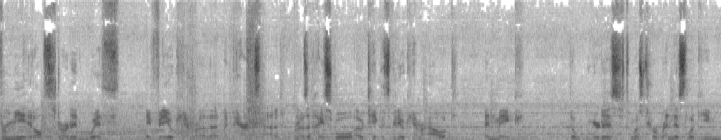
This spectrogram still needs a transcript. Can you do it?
For me, it all started with a video camera that my parents had. When I was in high school, I would take this video camera out and make the weirdest, most horrendous looking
